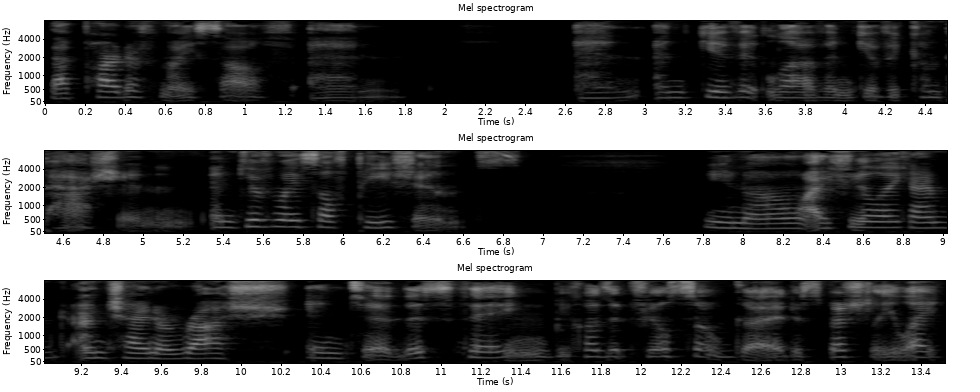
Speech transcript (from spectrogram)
that part of myself and and and give it love and give it compassion and, and give myself patience you know i feel like i'm i'm trying to rush into this thing because it feels so good especially like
